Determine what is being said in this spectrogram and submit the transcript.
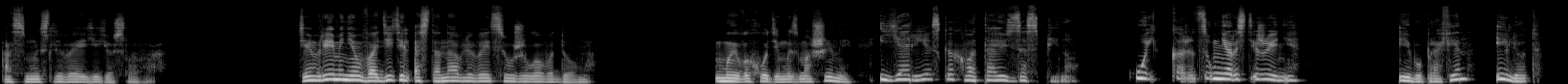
осмысливая ее слова. Тем временем водитель останавливается у жилого дома. Мы выходим из машины, и я резко хватаюсь за спину. «Ой, кажется, у меня растяжение». Ибупрофен и лед.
